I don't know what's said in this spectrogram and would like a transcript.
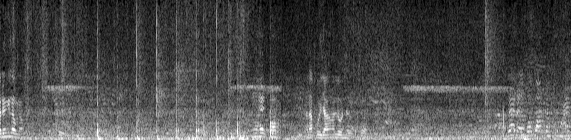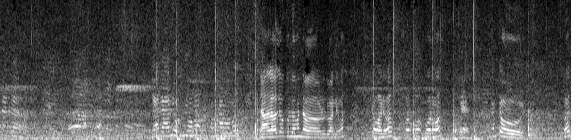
Pada kilau mana? No head pop. Kenapa jangan alun dia? Dah dah mau buat dah hukum hai tak dah. Dah dah lu punya mah, kau apa? Yang lalu keluar mana dua ni wah? Kau mana wah? Orang wah? Yes. Yang betul. Wah?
